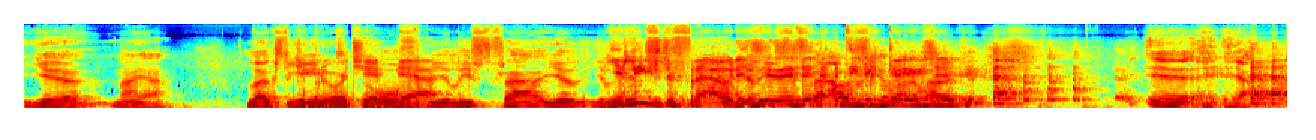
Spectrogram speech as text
je, nou ja, leukste Je kind... broertje, of ja. je liefste vrouw... Je, Je liefste vrouw, Je liefste vrouw, het is een keuze. Eh, ja.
